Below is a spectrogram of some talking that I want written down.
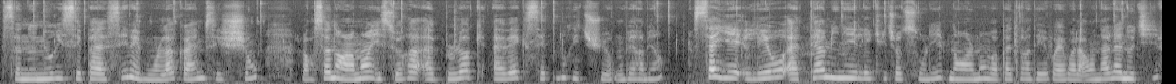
ça ne nourrissait pas assez, mais bon, là, quand même, c'est chiant. Alors ça, normalement, il sera à bloc avec cette nourriture. On verra bien. Ça y est, Léo a terminé l'écriture de son livre. Normalement, on va pas tarder. Ouais, voilà, on a la notif.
